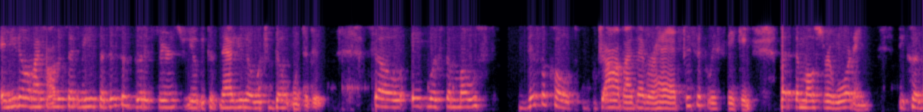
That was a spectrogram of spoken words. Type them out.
And you know what my father said to me? He said, this is good experience for you because now you know what you don't want to do. So it was the most difficult job I've ever had, physically speaking, but the most rewarding because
